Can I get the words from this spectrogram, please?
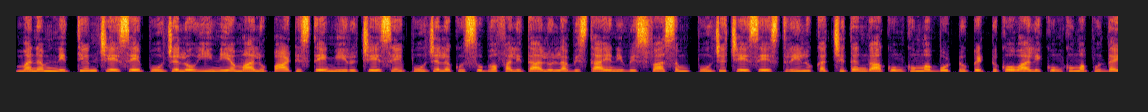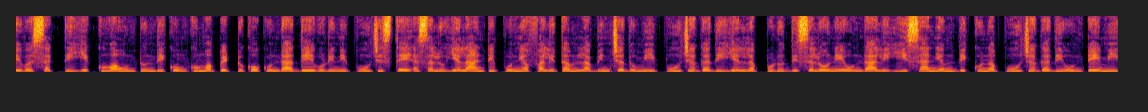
మనం నిత్యం చేసే పూజలో ఈ నియమాలు పాటిస్తే మీరు చేసే పూజలకు శుభ ఫలితాలు లభిస్తాయని విశ్వాసం. పూజ చేసే స్త్రీలు ఖచ్చితంగా కుంకుమ బొట్టు పెట్టుకోవాలి. కుంకుమపు దైవశక్తి ఎక్కువ ఉంటుంది. కుంకుమ పెట్టుకోకుండా దేవుడిని పూజిస్తే అసలు ఎలాంటి పుణ్య ఫలితం లభించదు. మీ పూజ గది ఎల్లప్పుడూ దిశలోనే ఉండాలి. ఈశాన్యం దిక్కున పూజ గది ఉంటే మీ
